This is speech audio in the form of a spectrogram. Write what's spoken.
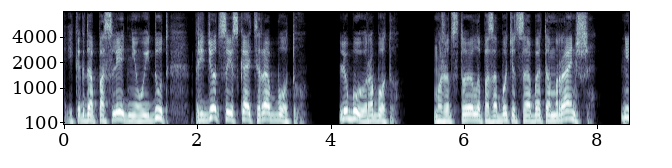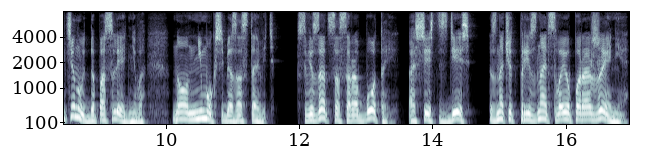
и когда последние уйдут, придется искать работу. Любую работу. Может, стоило позаботиться об этом раньше? Не тянуть до последнего, но он не мог себя заставить. Связаться с работой, а сесть здесь, значит признать свое поражение,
